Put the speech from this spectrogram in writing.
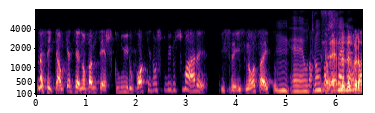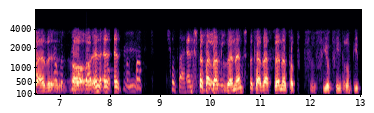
Mas então, quer dizer, não vamos é excluir o Vox e não excluir o Sumar. Isso, isso não aceito. Hum, é o trunfo. Mas, é, mas a verdade. É oh, Desculpa. Antes de passar à Susana, antes de passar à Susana, só porque fui eu que fui interrompido.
